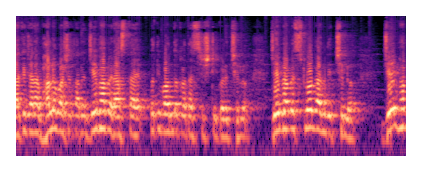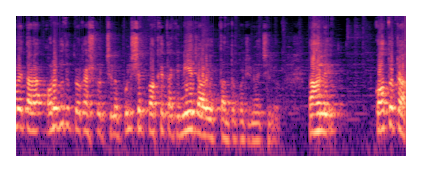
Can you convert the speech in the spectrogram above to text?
তাকে যারা ভালোবাসে, তারা যেভাবে রাস্তায় প্রতিবন্ধকতা সৃষ্টি করেছিল, যেভাবে স্লোগান দিচ্ছিল, যেভাবে তারা অনুভূতি প্রকাশ করছিল, পুলিশের পক্ষে তাকে নিয়ে যাওয়া অত্যন্ত কঠিন হয়েছিল। তাহলে কতটা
